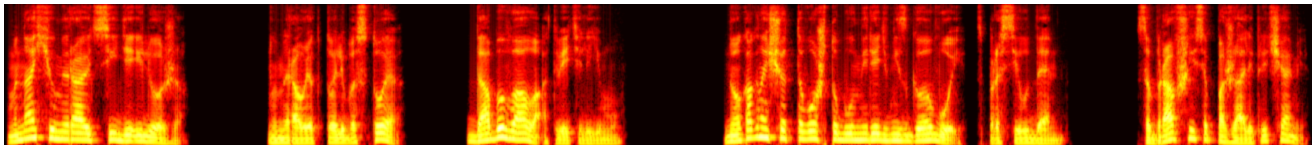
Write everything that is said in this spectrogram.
Монахи умирают сидя и лежа. Но умирал ли кто-либо стоя? Да, бывало, ответили ему. Ну а как насчет того, чтобы умереть вниз головой? Спросил Дэн. Собравшиеся пожали плечами.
